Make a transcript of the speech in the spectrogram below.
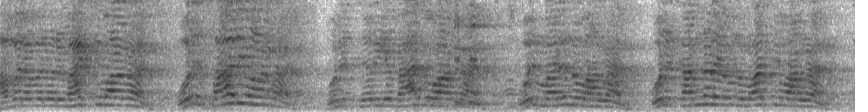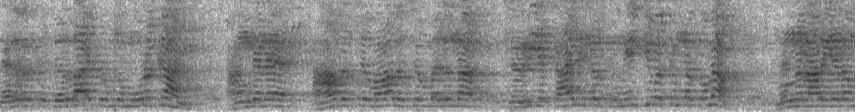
അവനവനൊരു മാക്സി വാങ്ങാൻ ഒരു സാരി വാങ്ങാൻ ഒരു ചെറിയ ബാഗ് വാങ്ങാൻ ഒരു മരുന്ന് വാങ്ങാൻ ഒരു കണ്ണടയൊന്ന് മാറ്റി വാങ്ങാൻ ചിലർക്ക് ചെറുതായിട്ടൊന്ന് മുറുക്കാൻ അങ്ങനെ ആവശ്യം ആവശ്യം വരുന്ന ചെറിയ കാര്യങ്ങൾക്ക് നീക്കിവെക്കുന്ന തുക. നിങ്ങൾ അറിയണം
